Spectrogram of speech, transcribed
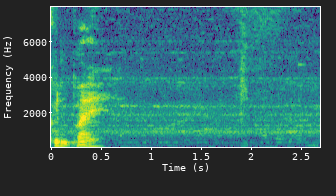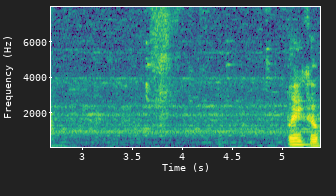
ขึ้นไป ไปครับ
